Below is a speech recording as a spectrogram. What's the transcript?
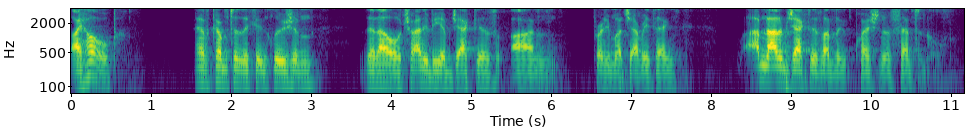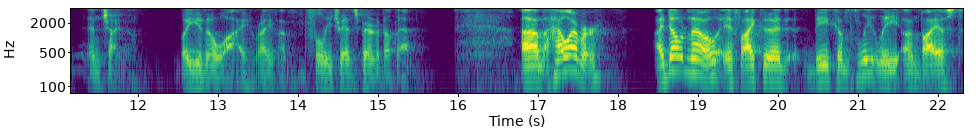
I hope, have come to the conclusion that I will try to be objective on pretty much everything. I'm not objective on the question of fentanyl in China. You know why, right? I'm fully transparent about that. Um, however, I don't know if I could be completely unbiased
